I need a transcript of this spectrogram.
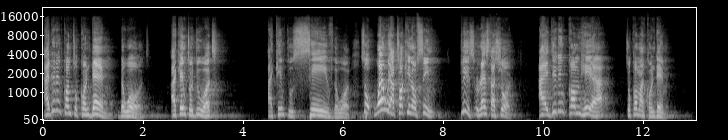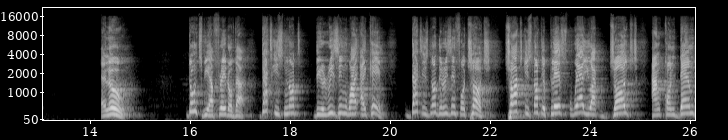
I didn't come to condemn the world. I came to do what? I came to save the world. So when we are talking of sin, Please rest assured, I didn't come here to come and condemn. Hello. Don't be afraid of that. That is not the reason why I came. That is not the reason for church. Church is not a place where you are judged and condemned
